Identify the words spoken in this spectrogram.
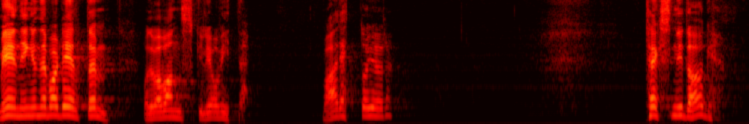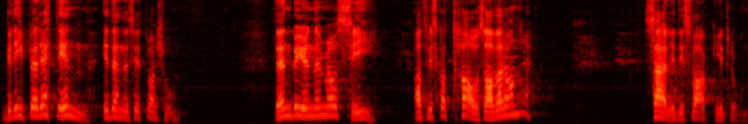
Meningene var delte, og det var vanskelig å vite. Hva er rett å gjøre? Teksten i dag griper rett inn i denne situasjonen. Den begynner med å si at vi skal ta oss av hverandre, særlig de svake i troen.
